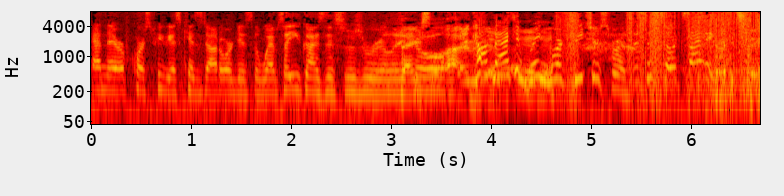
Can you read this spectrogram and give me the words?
And there, of course, PBSKids.org is the website. You guys, this was really Thanks a cool. lot. Come back and bring more features for us. This is so exciting.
